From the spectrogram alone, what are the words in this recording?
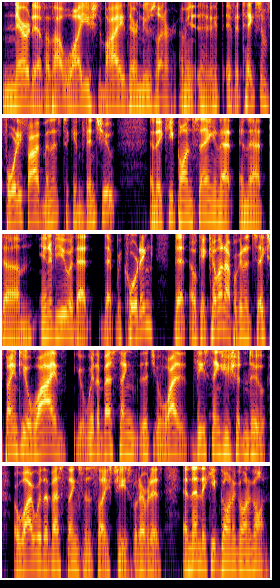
narrative about why you should buy their newsletter. I mean, if it, if it takes them 45 minutes to convince you, and they keep on saying in that in that um, interview or that that recording that okay, coming up, we're going to explain to you why we're the best thing that you why these things you shouldn't do or why we're the best things in sliced cheese, whatever it is, and then they keep going and going and going.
